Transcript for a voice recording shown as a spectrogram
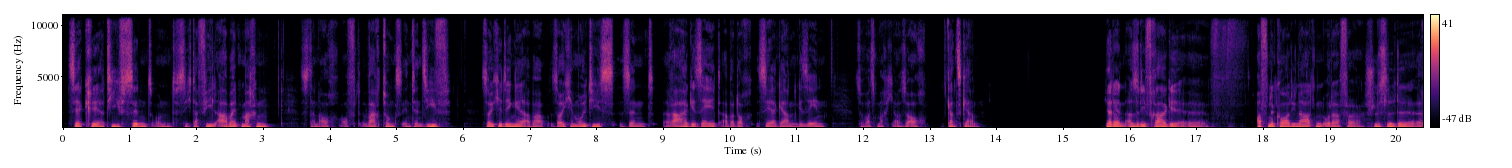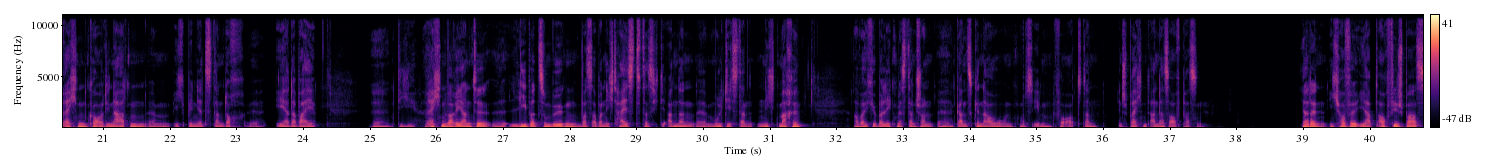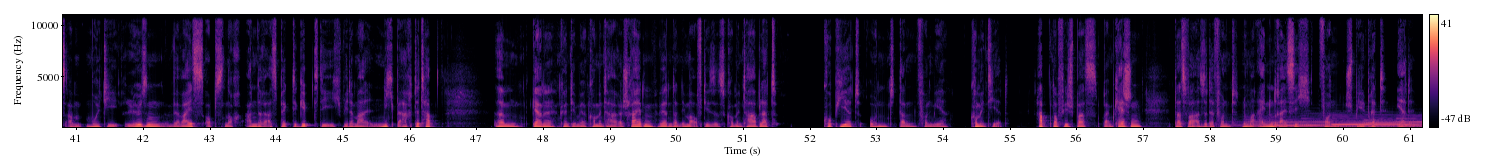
sehr kreativ sind und sich da viel Arbeit machen. Das ist dann auch oft wartungsintensiv, solche Dinge, aber solche Multis sind rar gesät, aber doch sehr gern gesehen. Sowas mache ich also auch ganz gern. Ja denn, also die Frage, äh, offene Koordinaten oder verschlüsselte Rechenkoordinaten. Ähm, ich bin jetzt dann doch äh, eher dabei, äh, die Rechenvariante äh, lieber zu mögen, was aber nicht heißt, dass ich die anderen Multis dann nicht mache. Aber ich überlege mir es dann schon ganz genau und muss eben vor Ort dann entsprechend anders aufpassen. Ja, denn ich hoffe, ihr habt auch viel Spaß am Multi-Lösen. Wer weiß, ob es noch andere Aspekte gibt, die ich wieder mal nicht beachtet habt. Ähm, gerne könnt ihr mir Kommentare schreiben, werden dann immer auf dieses Kommentarblatt kopiert und dann von mir kommentiert. Habt noch viel Spaß beim Cashen. Das war also der Fund Nummer 31 von Spielbrett Erde.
